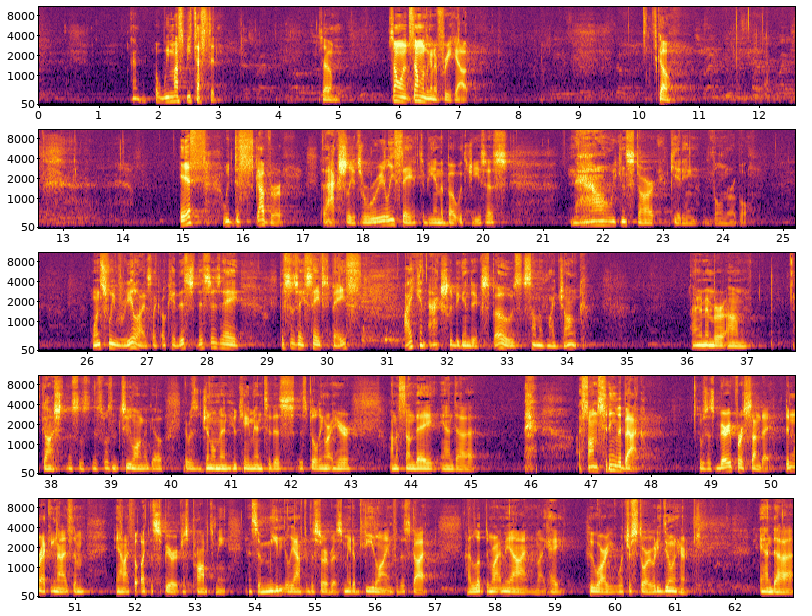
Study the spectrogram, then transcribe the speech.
Eh, we must be tested. So, someone, someone's going to freak out. Let's go. If we discover that actually it's really safe to be in the boat with Jesus, now we can start getting vulnerable. Once we realize, like, okay, this, this, is, a, this is a safe space, I can actually begin to expose some of my junk. I remember, um, gosh, this, was, this wasn't too long ago. There was a gentleman who came into this, this building right here on a Sunday, and uh, I saw him sitting in the back. It was his very first Sunday. Didn't recognize him, and I felt like the Spirit just prompted me. And so immediately after the service, made a beeline for this guy. I looked him right in the eye, and I'm like, hey, who are you? What's your story? What are you doing here? And uh,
